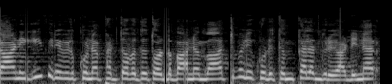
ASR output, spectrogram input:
யானையை விரைவில் குணப்படுத்துவது தொடர்பான மாற்று வழி குறித்தும் கலந்துரையாடினர்.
